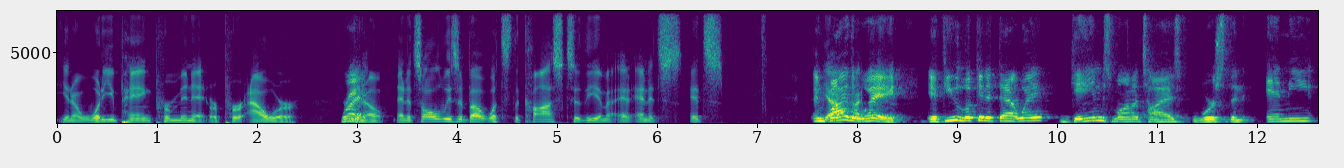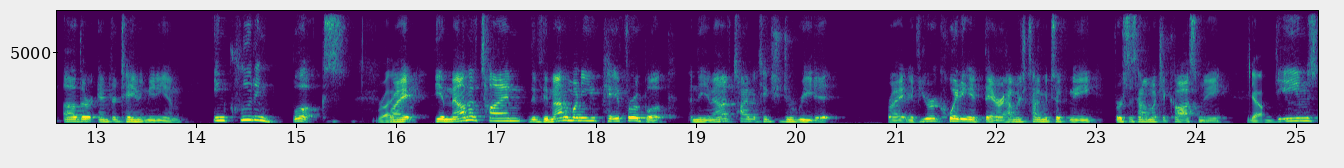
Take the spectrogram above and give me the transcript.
you know, what are you paying per minute or per hour? Right. You know, and it's always about what's the cost to the and it's it's. And yeah, by the I, way, if you look at it that way, games monetize worse than any other entertainment medium, including books. Right. right. The amount of time, the, amount of money you pay for a book, and the amount of time it takes you to read it. Right. And if you're equating it there, how much time it took me versus how much it cost me. Yeah. Games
